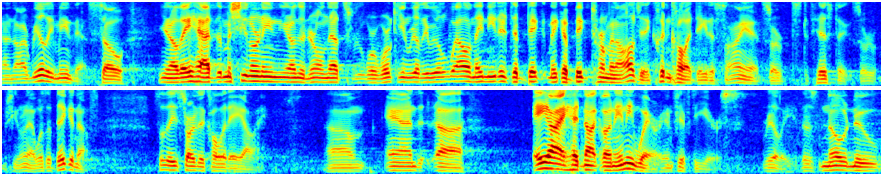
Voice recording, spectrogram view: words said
and I really mean this. So, you know, they had the machine learning, you know, the neural nets were working really, really well, and they needed to big, make a big terminology. They couldn't call it data science or statistics or machine learning. It wasn't big enough. So they started to call it AI. Um, and uh, AI had not gone anywhere in 50 years. really. There's no new,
